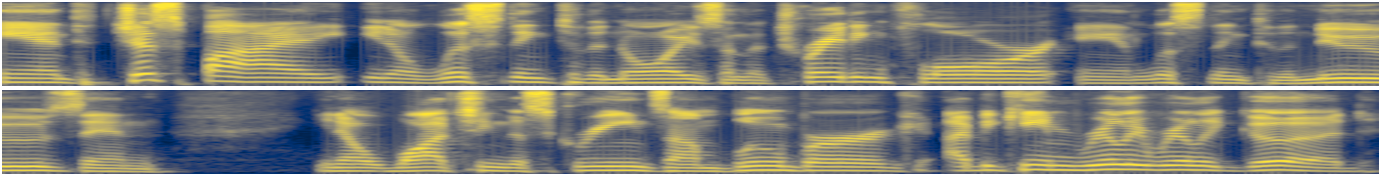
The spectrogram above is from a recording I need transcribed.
And just by, you know, listening to the noise on the trading floor and listening to the news and, you know, watching the screens on Bloomberg, I became really, really good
